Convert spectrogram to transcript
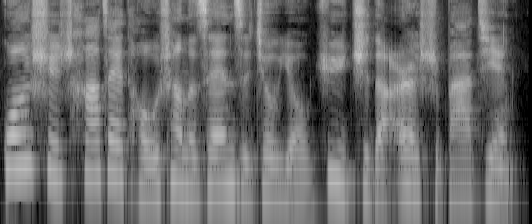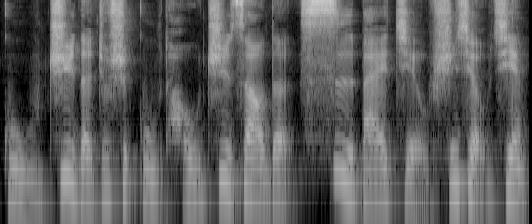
光是插在头上的簪子就有玉制的二十八件，骨制的就是骨头制造的四百九十九件，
